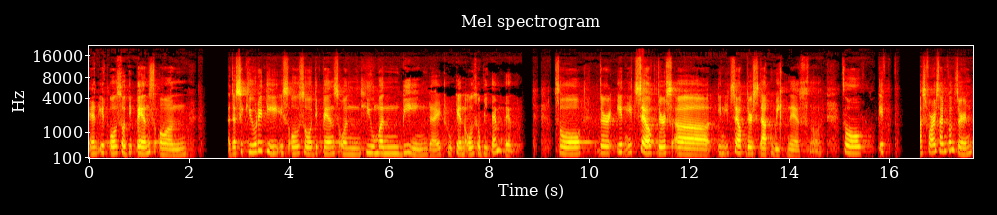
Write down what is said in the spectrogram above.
And it also depends on the security is also depends on human being, right? Who can also be tempted. So there in itself there's uh in itself there's that weakness, no. So if as far as I'm concerned,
